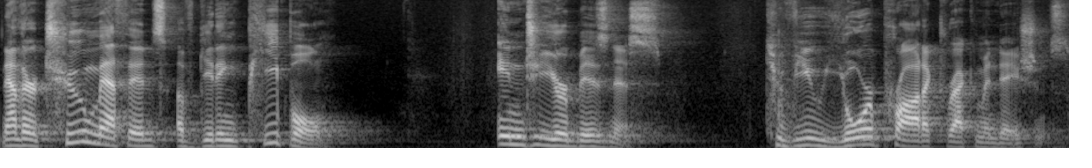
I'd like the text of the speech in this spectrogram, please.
Now there are two methods of getting people into your business to view your product recommendations.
